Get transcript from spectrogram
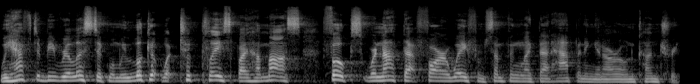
We have to be realistic when we look at what took place by Hamas. Folks, we're not that far away from something like that happening in our own country.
